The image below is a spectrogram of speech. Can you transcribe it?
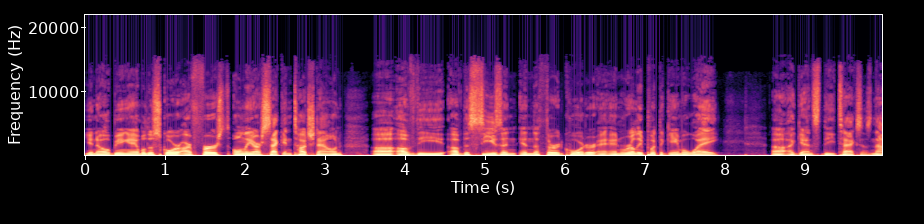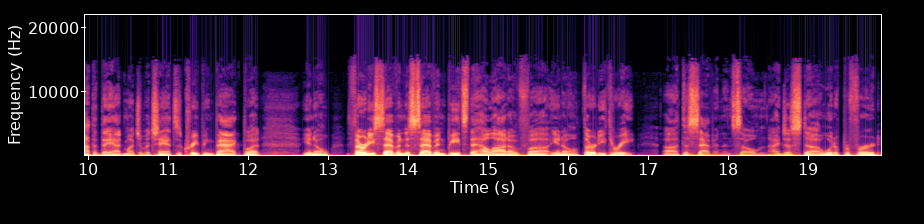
you know being able to score our first only our second touchdown uh, of the of the season in the third quarter and, and really put the game away uh, against the Texans not that they had much of a chance of creeping back but you know 37 to 7 beats the hell out of uh, you know 33 uh, to 7 and so I just uh, would have preferred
